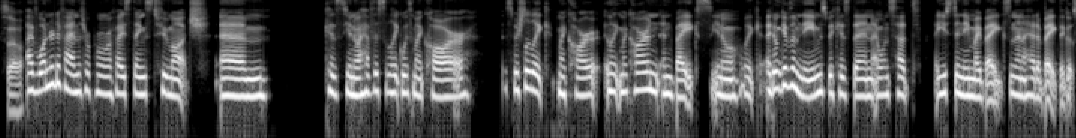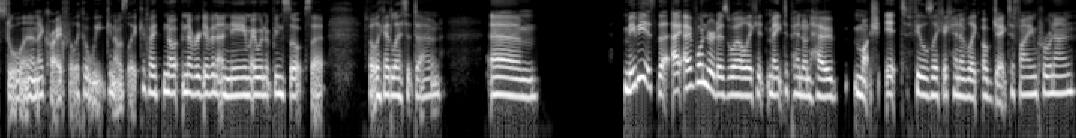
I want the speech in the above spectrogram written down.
So I've wondered if I anthropomorphize things too much. Um, because you know I have this like with my car, especially like my car, like my car and, and bikes. You know, like I don't give them names because then I once had I used to name my bikes, and then I had a bike that got stolen, and I cried for like a week. And I was like, if I'd not never given it a name, I wouldn't have been so upset. I felt like I'd let it down. Um, maybe it's that I, I've wondered as well. Like it might depend on how much it feels like a kind of like objectifying pronoun.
